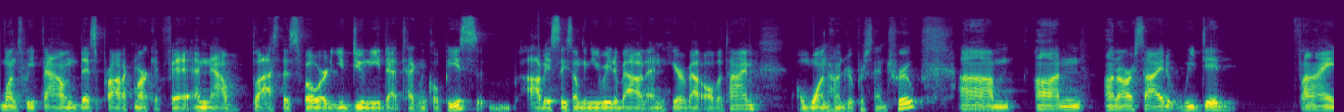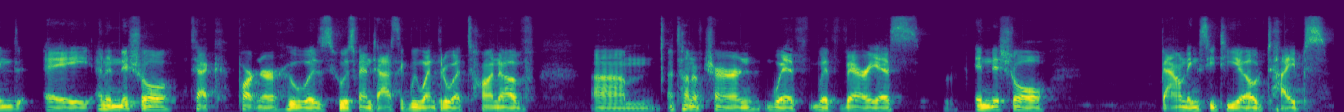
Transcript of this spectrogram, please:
once we found this product market fit and now blast this forward. You do need that technical piece. Obviously, something you read about and hear about all the time. 100% true. Um, on on our side, we did find a an initial tech partner who was who was fantastic. We went through a ton of um, a ton of churn with with various initial founding CTO types.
